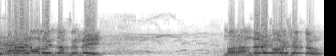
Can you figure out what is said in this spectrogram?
ఇక్కడ మీరు ఆలోచించాల్సింది మనందరి భవిష్యత్తు.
